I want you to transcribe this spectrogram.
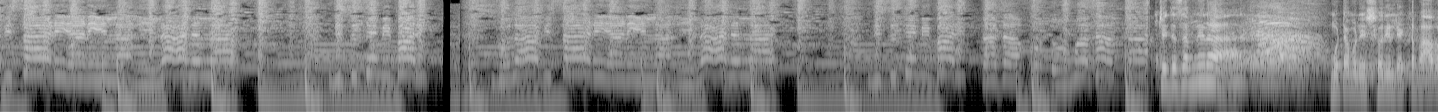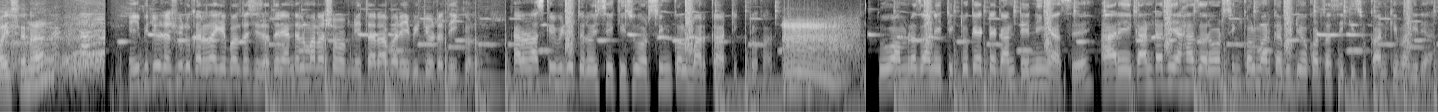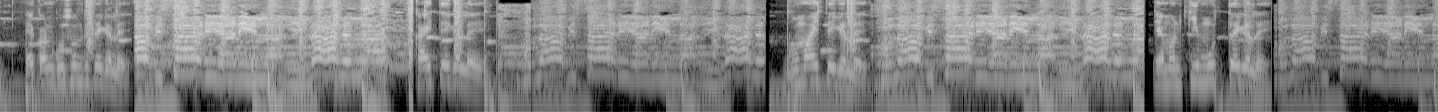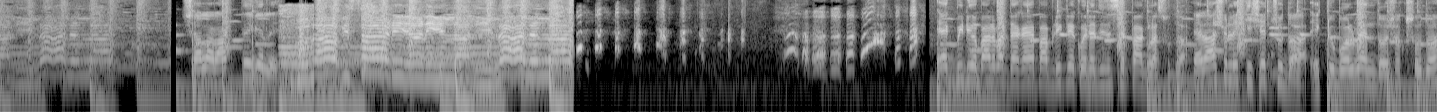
गुलाबी साडी आणि लाली लाल लाल. दिसते मी भारी. गुलाबी साडी आणि लाली लाल लाल. दिसते मी भारी. ताजा फोटो माझा स्टेजस अपने মোটামুটি শরীর একটা ভাব আইছে না? এই ভিডিওটা শুরু করার আগে বলতেছি, যাদের হ্যান্ডেল মারা সব আপনি তারা আবার এই ভিডিওটা দেখো না। কারণ আজকের ভিডিওতে রয়েছে কিছু অর্সিঙ্কল মার্কা টিকটকার তো আমরা জানি টিকটকে একটা গান ট্রেনিং আছে, আর এই গানটা দিয়ে হাজার অর্সিঙ্কল মার্কা ভিডিও করতেছে কিছু কানকি মাগিরা। এখন গোসল দিতে গেলে, খাইতে গেলে, ঘুমাইতে গেলে এমন কি মুততে গেলে শালা রাখতে গেলে। গোলাপি শাড়ি আনি লালি লাল লাল। এক ভিডিও বারবার দেখায় পাবলিক রে কইরা দিতেছে পাগলা সুদা। এরা আসলে কিসের সুদা? একটু বলবেন দর্শক সুদা?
